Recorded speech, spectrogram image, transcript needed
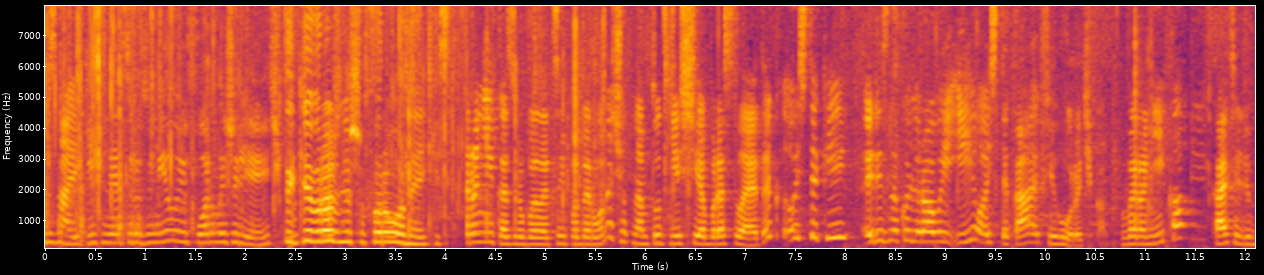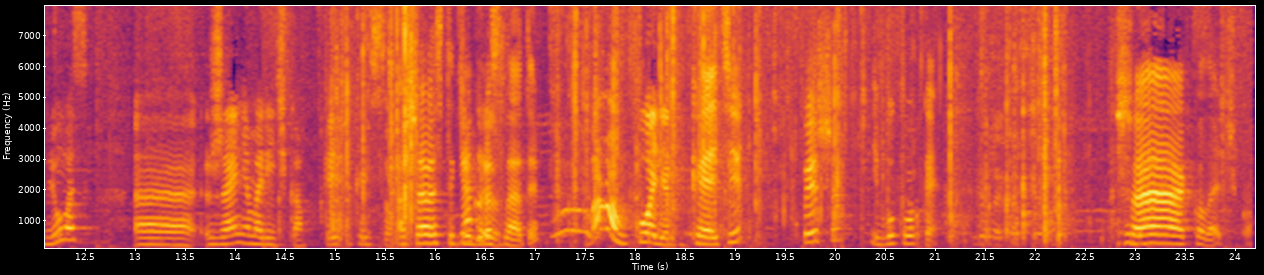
Не знаю, якісь незрозумілої форми жалієчки. Таке враження, що фараони якісь. Вероніка зробила цей подаруночок. Нам тут є ще браслетик, ось такий різнокольоровий, і ось така фігурочка. Вероніка, Катя, люблю вас. Е, Женя Марічка. Ке- Кейсо. А ще ось такі Дякую. браслети. Вау, колір! Кеті пише і буква К. Ще колечко.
